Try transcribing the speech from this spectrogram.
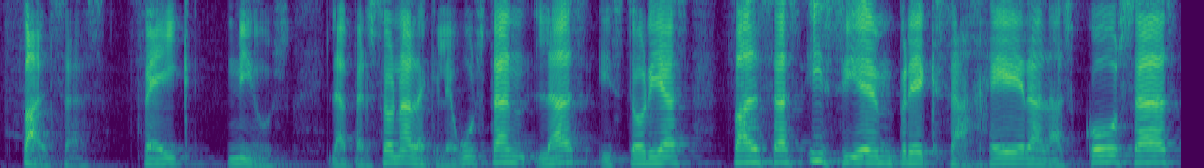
falsas, fake news. La persona a la que le gustan las historias falsas y siempre exagera las cosas,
